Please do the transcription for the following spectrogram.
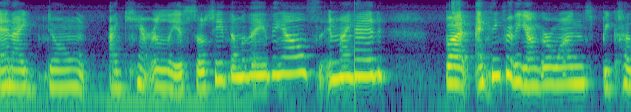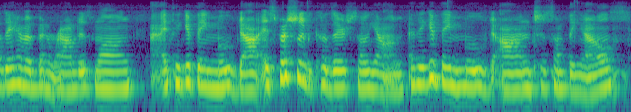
and I don't I can't really associate them with anything else in my head. But I think for the younger ones, because they haven't been around as long, I think if they moved on, especially because they're so young, I think if they moved on to something else,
